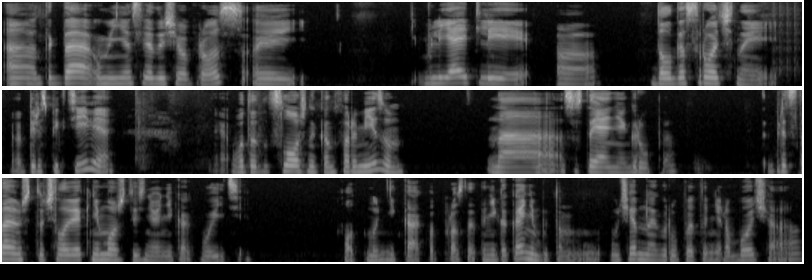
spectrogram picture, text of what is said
А, тогда у меня следующий вопрос. Влияет ли а, в долгосрочной э, перспективе э, вот этот сложный конформизм на состояние группы. Представим, что человек не может из нее никак выйти. Вот, ну никак, вот просто это не какая-нибудь там учебная группа, это не рабочая, а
